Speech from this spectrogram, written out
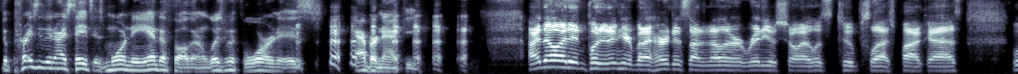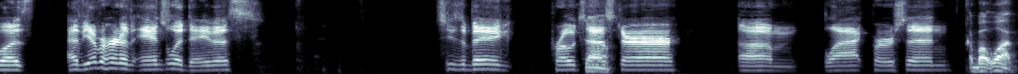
the president of the United States is more Neanderthal than Elizabeth Warren is Abernathy. I know I didn't put it in here, but I heard this on another radio show I listened to slash podcast. Was have you ever heard of Angela Davis? She's a big protester, um, black person, About what?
